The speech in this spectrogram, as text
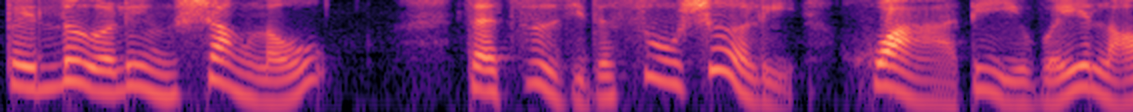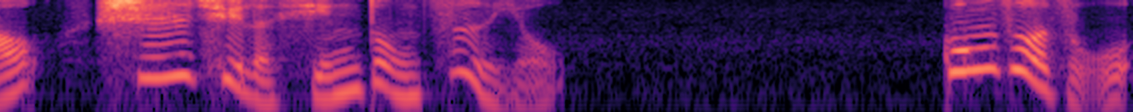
被勒令上楼，在自己的宿舍里画地为牢，失去了行动自由。工作组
